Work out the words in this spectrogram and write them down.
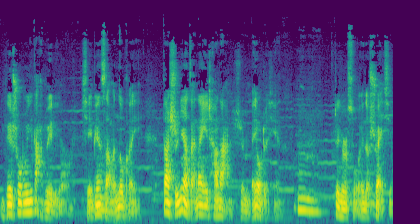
你可以说出一大堆理由来，写一篇散文都可以。但实际上在那一刹那是没有这些的，嗯。这就是所谓的率性。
